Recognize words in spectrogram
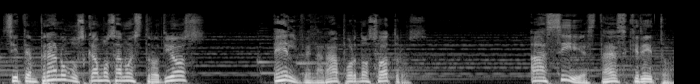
Si temprano buscamos a nuestro Dios, Él velará por nosotros. Así está escrito.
